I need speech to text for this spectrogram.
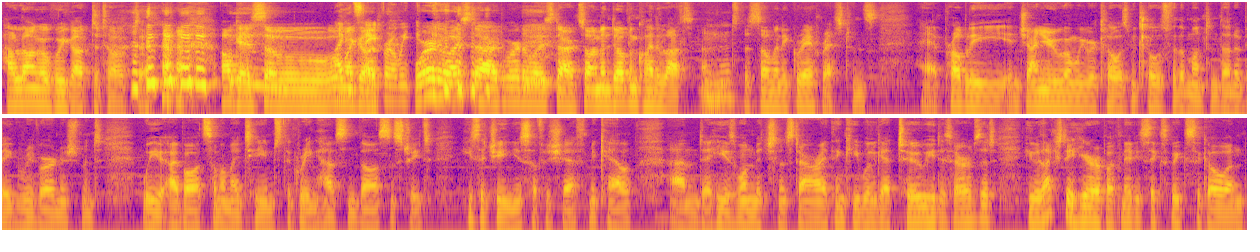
How long have we got to talk? To? okay, so oh I my God, for a week. where do I start? Where do I start? So I'm in Dublin quite a lot, and Mm-hmm. there's so many great restaurants. Uh, probably in January when we were closed, we closed for the month and done a big refurnishment. We I bought some of my team to the Greenhouse in Dawson Street. He's a genius of a chef, Mickael, and uh, he has one Michelin star. I think he will get two. He deserves it. He was actually here about maybe six weeks ago, and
